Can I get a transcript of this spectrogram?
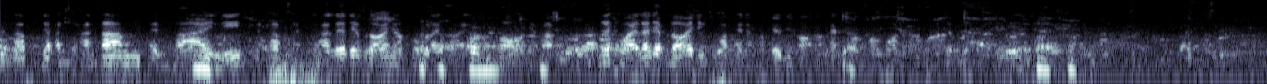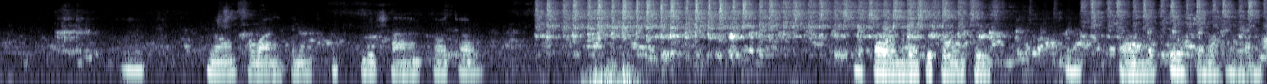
นะครับจะอธิษฐานตามแผ่นป้ายนี้นะครับอธิษฐาน แล้วเรียบร้อยนำพวงมาลัยถวายหลวงพ่อนะครับเมื่อถวายแล้วเรียบร้อยดึงเฉพาแผ่นนะครับเบลนี้ออกเอาแผ่นทองของพ่อทองมาจากตัวจริงได้เลยน้องถวายเป็นบูชาเขาเจ้าเจ้าในที่เป็นคือตอนที่ えー、聖書の方に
